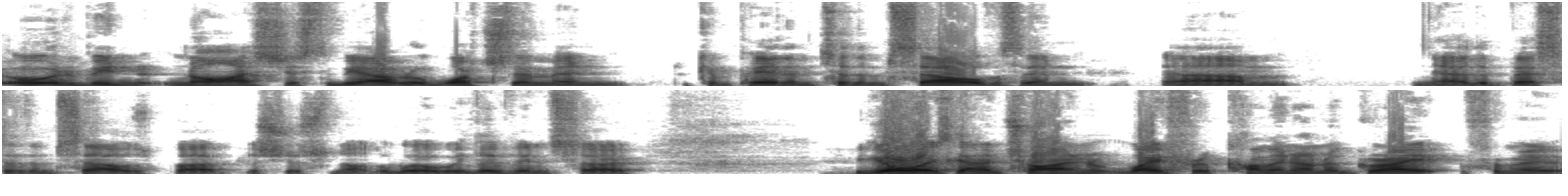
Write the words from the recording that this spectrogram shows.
or it'd be nice just to be able to watch them and compare them to themselves and um, you know the best of themselves. But it's just not the world we live in. So you're always going to try and wait for a comment on a great from a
